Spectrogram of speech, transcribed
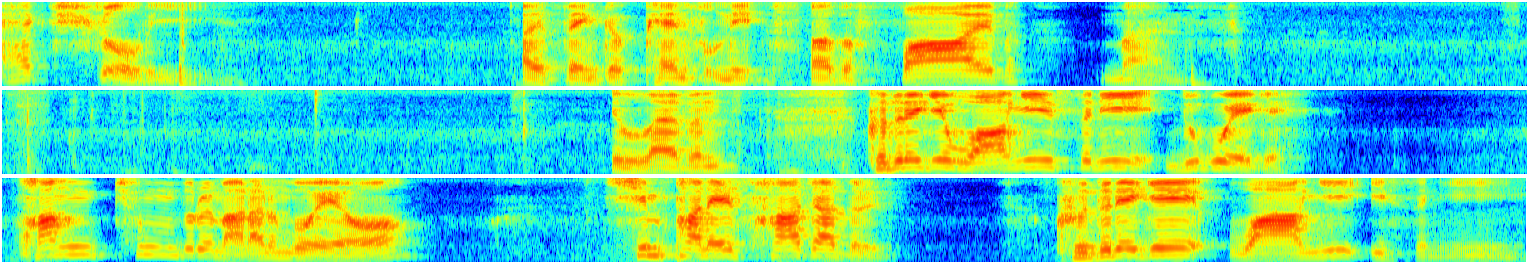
actually? I think a painful news of five months. 11. 그들에게 왕이 있으니 누구에게? 황충들을 말하는 거예요. 심판의 사자들, 그들에게 왕이 있으니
